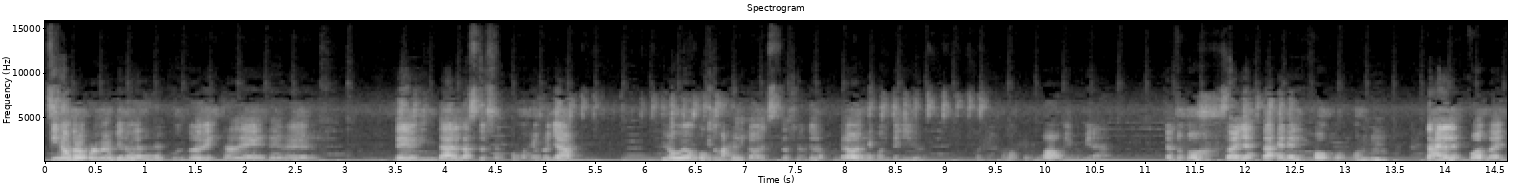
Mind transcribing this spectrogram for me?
Sí, no, pero por lo menos yo lo veo desde el punto de vista de, de, de brindar la situación como ejemplo. Ya lo veo un poquito más delicado en la situación de los creadores de contenido. Porque es como que, wow, amigo, mira, te tocó. O sea, ya estás en el foco, Ujú. estás en el spotlight.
